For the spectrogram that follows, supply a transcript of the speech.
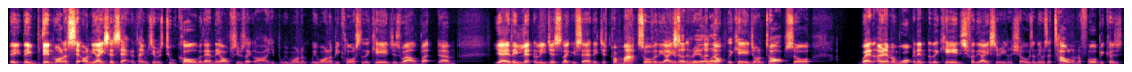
They, they didn't want to sit on the ice a second time because it was too cold, but then they obviously was like, oh, we want to we want to be close to the cage as well. But um, yeah, they literally just like you said, they just put mats over the ice and, unreal, and like- knock the cage on top. So when I remember walking into the cage for the ice arena shows, and there was a towel on the floor because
